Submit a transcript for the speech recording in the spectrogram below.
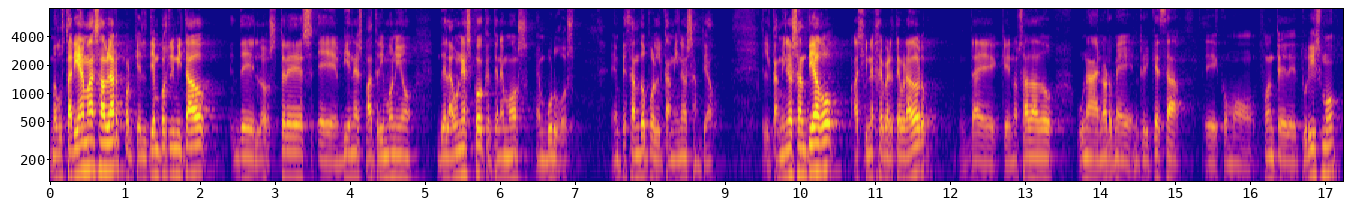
Me gustaría más hablar, porque el tiempo es limitado, de los tres eh, bienes patrimonio de la UNESCO que tenemos en Burgos, empezando por el Camino de Santiago. El Camino de Santiago ha sido un eje vertebrador que nos ha dado una enorme riqueza eh, como fuente de turismo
